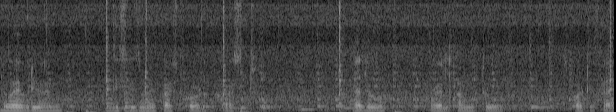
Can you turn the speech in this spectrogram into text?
Hello everyone, this is my first podcast. Hello, welcome to Spotify.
